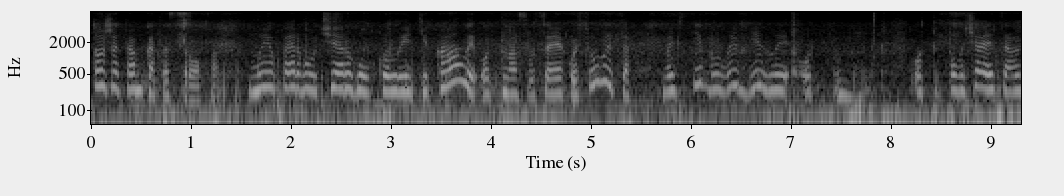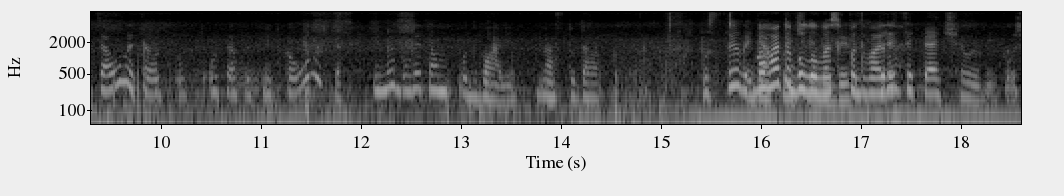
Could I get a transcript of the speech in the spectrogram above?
теж там катастрофа. Ми в першу чергу, коли тікали, от у нас оце якось вулиця, ми всі були, бігли, от, от виходить, оця вулиця, от, оця сусідська вулиця, і ми були там в підвалі. Нас туди пустили. Багато було у вас в люди. підвалі? 35 чоловік. Боже.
